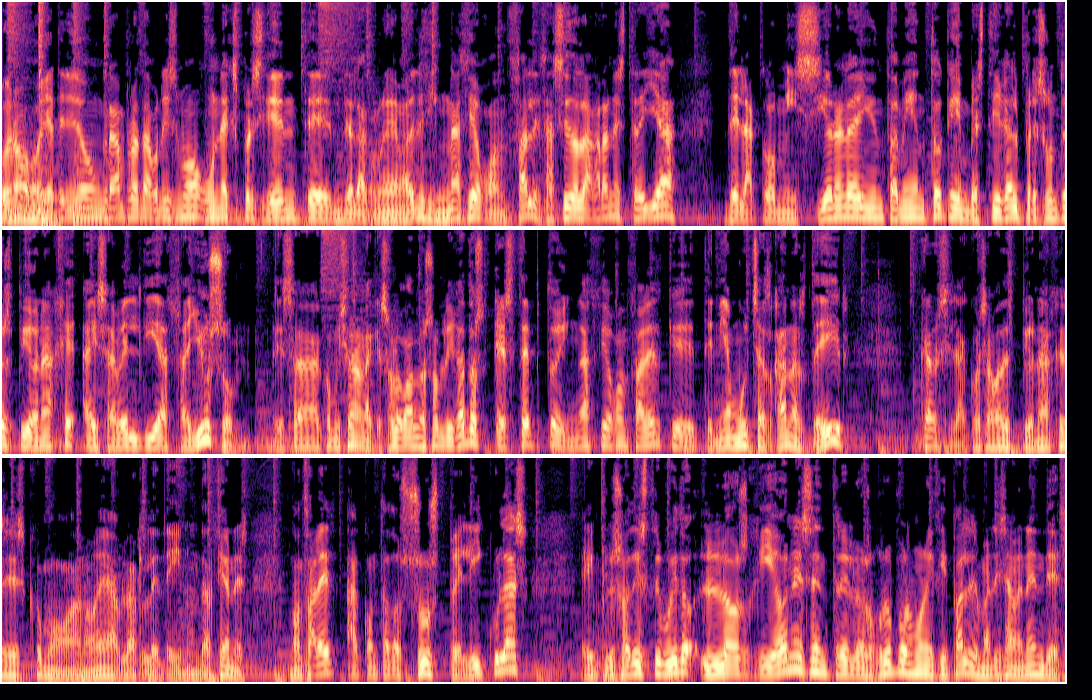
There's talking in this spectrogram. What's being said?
Bueno, hoy ha tenido un gran protagonismo un expresidente de la Comunidad de Madrid, Ignacio González. Ha sido la gran estrella de la comisión en el ayuntamiento que investiga el presunto espionaje a Isabel Díaz Ayuso. Esa comisión a la que solo van los obligados, excepto Ignacio González, que tenía muchas ganas de ir. Claro, si la cosa va de espionajes es como a Noé hablarle de inundaciones. González ha contado sus películas e incluso ha distribuido los guiones entre los grupos municipales. Marisa Menéndez.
